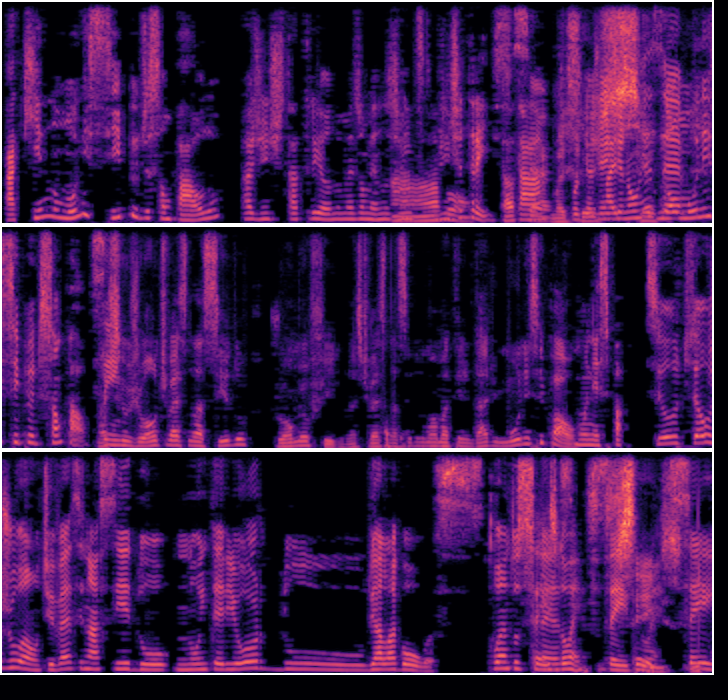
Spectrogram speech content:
aqui no município de São Paulo, a gente está triando mais ou menos 20, Ah, bom. 23, Tá tá? certo. Mas Porque a gente não recebe. No município de São Paulo. Mas Sim. se o João tivesse nascido, João meu filho, né? Se tivesse nascido numa maternidade municipal. Municipal. Se o seu João tivesse nascido no interior do, de Alagoas, quantos Seis testes? doenças. Seis, doenças. e Seis.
